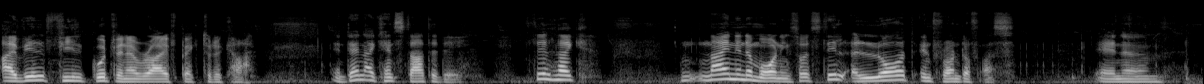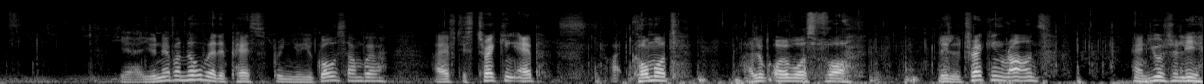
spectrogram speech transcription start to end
I will feel good when I arrive back to the car. And then I can start the day. Still like nine in the morning, so it's still a lot in front of us. And um, yeah, you never know where the paths bring you. You go somewhere. I have this tracking app, Komoot. I look always for little trekking rounds, and usually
